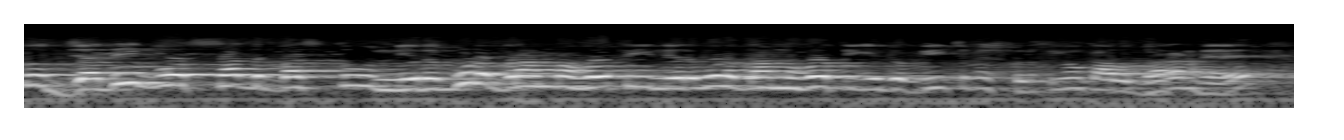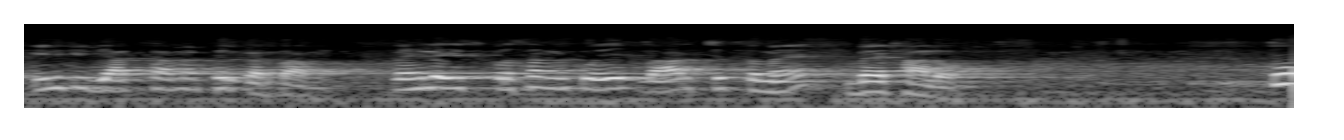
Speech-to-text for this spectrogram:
तो यदि वो सद वस्तु निर्गुण ब्रह्म होती, निर्गुण ब्रह्म होती, ये जो बीच में श्रुतियों का उदाहरण है, इनकी व्याख्या मैं फिर करता हूँ। पहले इस प्रसंग को एक बार चित्त में बैठा लो। तो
